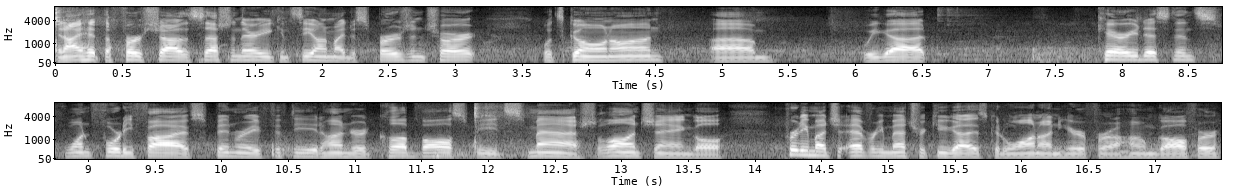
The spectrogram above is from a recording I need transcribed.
And I hit the first shot of the session there. You can see on my dispersion chart what's going on. Um, we got carry distance 145, spin rate 5800, club ball speed, smash, launch angle, pretty much every metric you guys could want on here for a home golfer.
